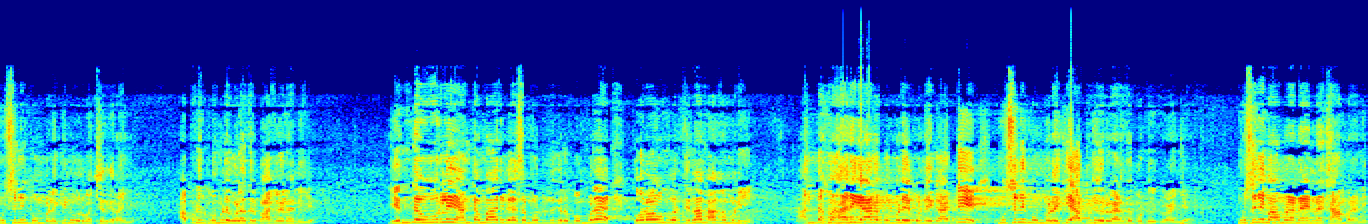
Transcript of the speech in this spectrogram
முஸ்லீம் பொம்பளைக்குன்னு ஒரு வச்சிருக்கிறாங்க. அப்படி ஒரு பொம்பளை உலகத்தில் பார்க்கவே இல்லை நீங்கள் எந்த ஊர்லயும் அந்த மாதிரி வேஷம் போட்டு இருக்கிற பொம்பளை குறவங்க எல்லாம் பார்க்க முடியும். அந்த மாதிரியான பொம்பளையை கொண்டு காட்டி முஸ்லீம் பொம்பளைக்கு அப்படி ஒரு இடத்த போட்டு வைக்குவாங்க முஸ்லீம் ஆம்பளை என்ன? சாம்பரணி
